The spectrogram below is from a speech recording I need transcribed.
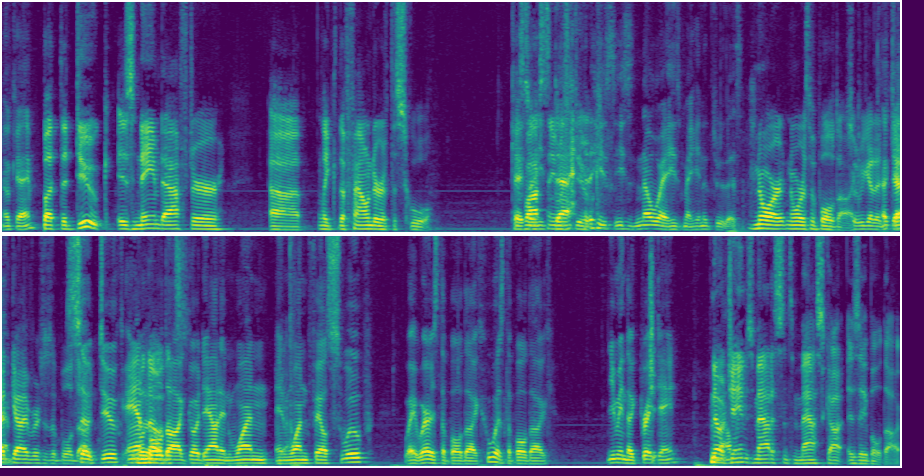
okay. but the Duke is named after, uh, like the founder of the school. Okay, His so last he's name dead. is Duke. He's, he's no way he's making it through this. Nor nor is a bulldog. So we got a Okay. dead guy versus a bulldog. So Duke and Well, no, Bulldog that's- go down in one in Yeah. one fell swoop. Wait, where is the Bulldog? Who was the Bulldog? You mean the Great Dane? no, No. James Madison's mascot is a bulldog.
